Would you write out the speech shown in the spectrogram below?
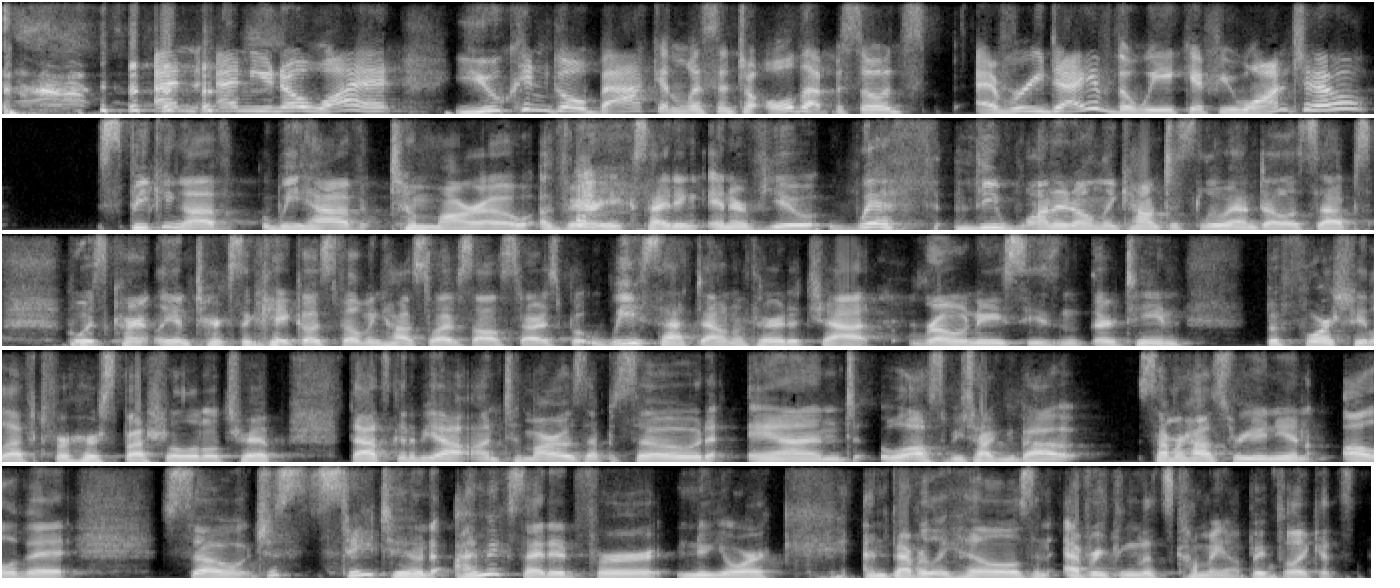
And and you know what? You can go back and listen to old episodes every day of the week if you want to. Speaking of, we have tomorrow a very exciting interview with the one and only Countess Luann de Lesseps, who is currently in Turks and Caicos filming Housewives All Stars. But we sat down with her to chat RHONY season 13 before she left for her special little trip. That's going to be out on tomorrow's episode. And we'll also be talking about Summer House reunion, all of it. So just stay tuned. I'm excited for New York and Beverly Hills and everything that's coming up. I feel like it's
